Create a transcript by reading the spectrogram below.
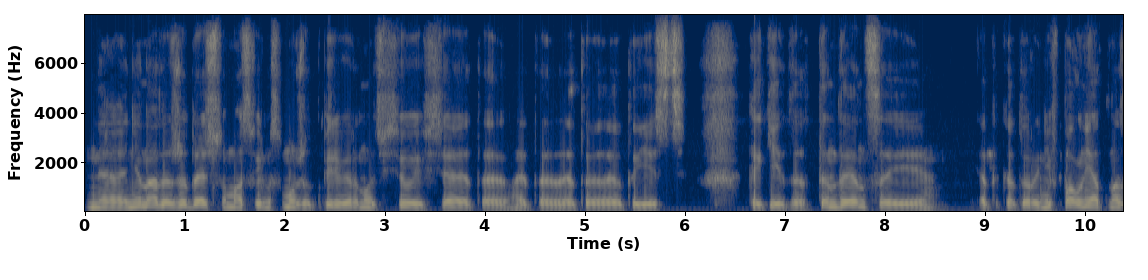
э, не надо ожидать, что Мосфильм сможет перевернуть все и вся. Это, это, это, это есть какие-то тенденции, которые не вполне от нас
